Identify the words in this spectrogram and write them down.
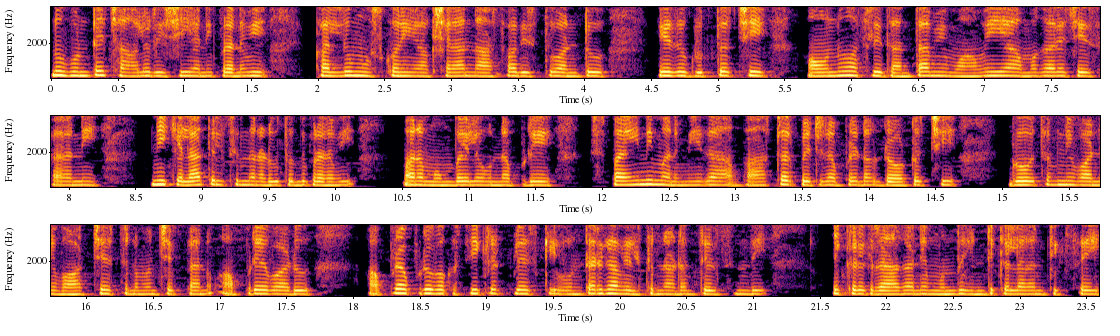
నువ్వుంటే చాలు రిషి అని ప్రణవి కళ్ళు మూసుకొని ఆ క్షణాన్ని ఆస్వాదిస్తూ అంటూ ఏదో గుర్తొచ్చి అవును అసలు ఇదంతా మీ మామయ్య అమ్మగారే చేశారని నీకెలా తెలిసిందని అడుగుతుంది ప్రణవి. మనం ముంబైలో ఉన్నప్పుడే స్పైని మన మీద బాస్టర్ పెట్టినప్పుడే నాకు డౌట్ వచ్చి గౌతమ్ని వాడిని వాచ్ చేస్తున్నామని చెప్పాను. అప్పుడే వాడు అప్పుడప్పుడు ఒక సీక్రెట్ ప్లేస్కి ఒంటరిగా వెళ్తున్నాడని తెలిసింది. ఇక్కడికి రాగానే ముందు ఇంటికి వెళ్ళాలని ఫిక్స్ అయ్యి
